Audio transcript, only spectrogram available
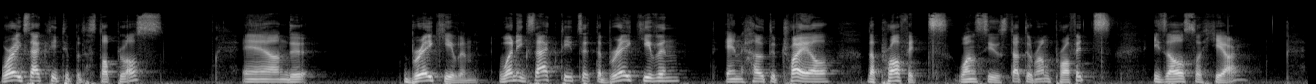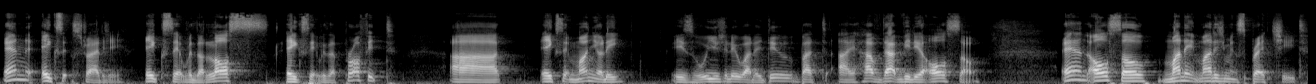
where exactly to put the stop loss, and break even, when exactly to set the break even, and how to trail the profits once you start to run profits is also here. And exit strategy, exit with a loss, exit with a profit, uh, exit manually is usually what I do, but I have that video also and also money management spreadsheet.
